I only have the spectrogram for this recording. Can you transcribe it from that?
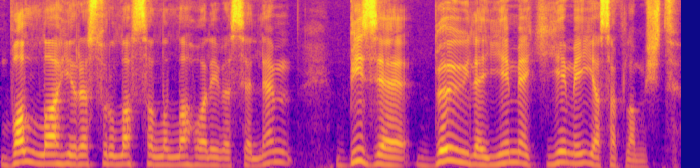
Vallahi Resulullah sallallahu aleyhi ve sellem bize böyle yemek yemeyi yasaklamıştı.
